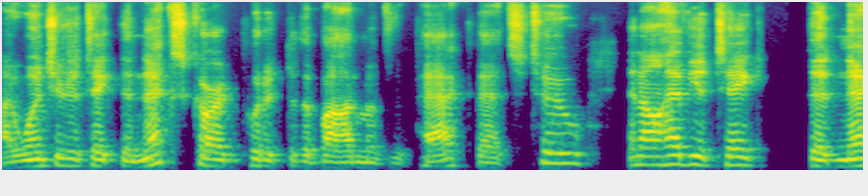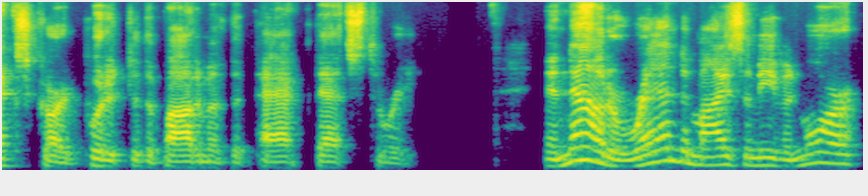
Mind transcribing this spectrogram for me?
I want you to take the next card, put it to the bottom of the pack, that's two, and I'll have you take the next card, put it to the bottom of the pack, that's three. And now to randomize them even more,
